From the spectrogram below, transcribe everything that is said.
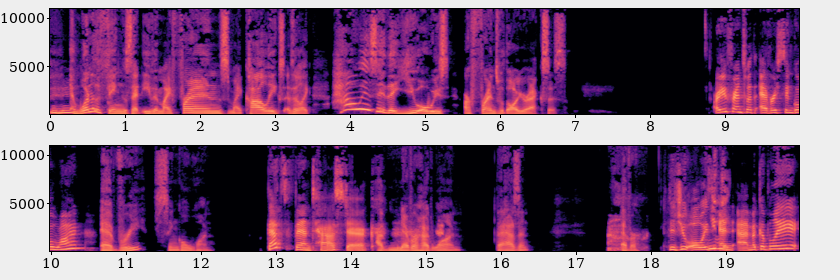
Mhm. And one of the things that even my friends, my colleagues, they're like, how is it that you always are friends with all your exes? Are you friends with every single one? Every single one. That's fantastic. I've never had one that hasn't ever. Did you always Even- end amicably,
